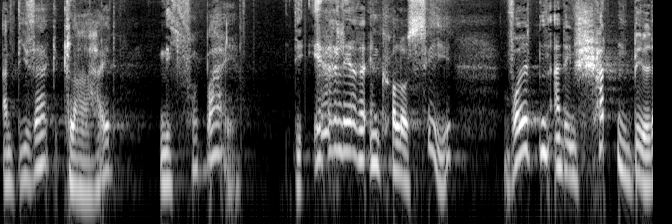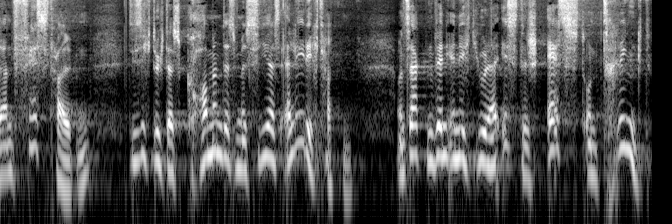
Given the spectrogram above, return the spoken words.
an dieser Klarheit nicht vorbei. Die Irrlehrer in Kolossee wollten an den Schattenbildern festhalten, die sich durch das Kommen des Messias erledigt hatten und sagten, wenn ihr nicht judaistisch esst und trinkt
